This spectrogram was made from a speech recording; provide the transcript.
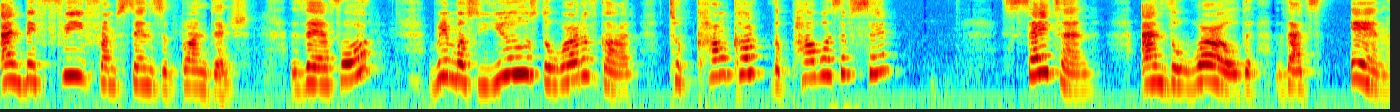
and be free from sin's bondage. Therefore, we must use the Word of God to conquer the powers of sin, Satan, and the world that's in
